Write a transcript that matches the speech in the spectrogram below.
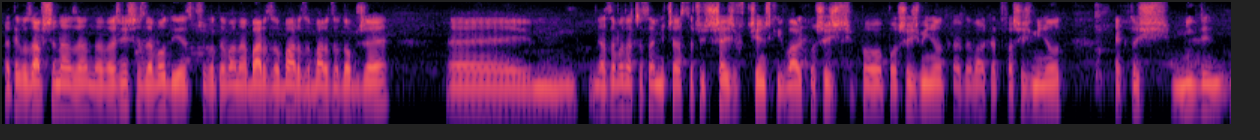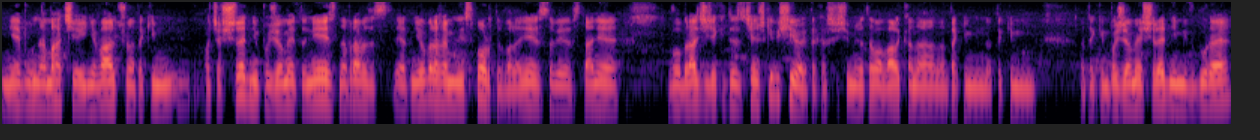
dlatego zawsze na, na ważniejsze zawody jest przygotowana bardzo, bardzo, bardzo dobrze. Na zawodach czasami trzeba stoczyć 6 ciężkich walk po 6, po, po 6 minut, każda walka trwa 6 minut. Jak ktoś nigdy nie był na macie i nie walczył na takim chociaż średnim poziomie, to nie jest naprawdę, ja nie obrażam innych sportów, ale nie jest sobie w stanie wyobrazić, jaki to jest ciężki wysiłek, taka 6-minutowa walka na, na, takim, na, takim, na takim poziomie średnim i w górę.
